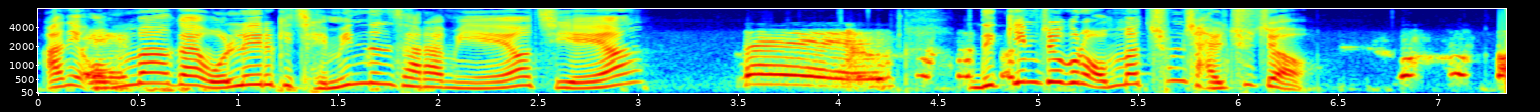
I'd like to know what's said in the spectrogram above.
아니, 엄마가 원래 이렇게 재밌는 사람이에요, 지혜 양? 네. 느낌적으로 엄마 춤 잘 추죠? 어,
